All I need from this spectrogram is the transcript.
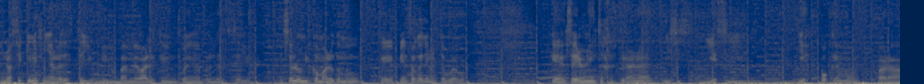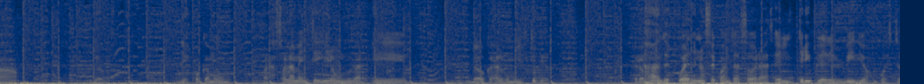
Y no sé quién enseñarle destello, me, me vale que pueden aprender destello. Eso es lo único malo que, me, que pienso que tiene este juego. Que en serio necesitas capturar a 10, 10 Pokémon para... 10 Pokémon para solamente ir a un lugar. Eh, veo que es algo muy estúpido. Pero después de no sé cuántas horas, el triple del vídeo puesto,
